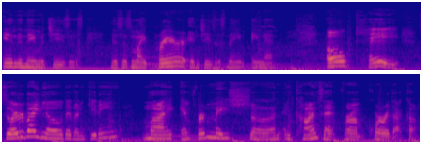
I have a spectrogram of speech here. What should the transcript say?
in the name of Jesus. This is my prayer in Jesus' name. Amen. Okay, so everybody know that I'm getting my information and content from Quora.com.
